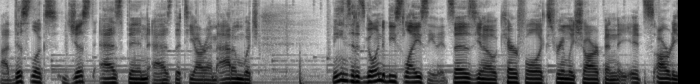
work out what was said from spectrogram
uh, this looks just as thin as the TRM Atom, which means that it's going to be slicey. It says, you know, careful, extremely sharp, and it's already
